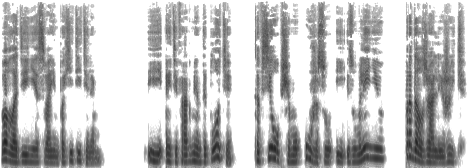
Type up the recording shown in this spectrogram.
во владение своим похитителям. И эти фрагменты плоти, ко всеобщему ужасу и изумлению, продолжали жить.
